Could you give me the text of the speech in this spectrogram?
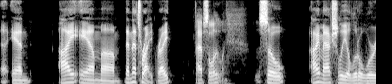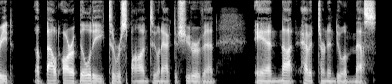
Uh, and i am um, and that's right right? Absolutely. So i'm actually a little worried about our ability to respond to an active shooter event and not have it turn into a mess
